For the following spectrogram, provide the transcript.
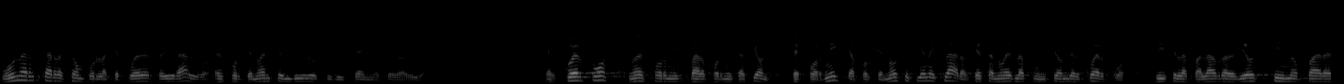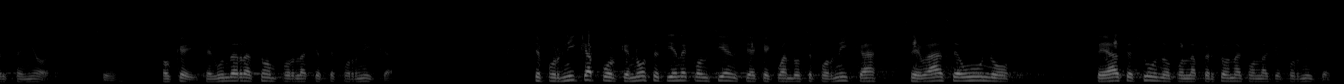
única razón por la que puede pedir algo es porque no ha entendido su diseño todavía. El cuerpo no es para fornicación, se fornica porque no se tiene claro que esa no es la función del cuerpo, dice la palabra de Dios, sino para el Señor. ¿sí? Ok, segunda razón por la que se fornica. Se fornica porque no se tiene conciencia que cuando se fornica se hace uno, te haces uno con la persona con la que fornicas.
